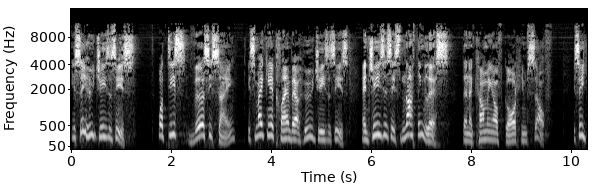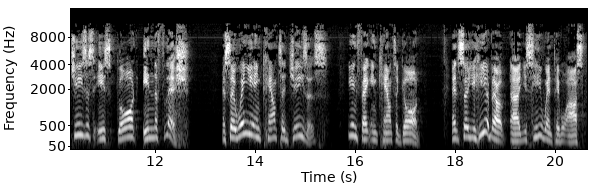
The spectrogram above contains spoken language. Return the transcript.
you see who Jesus is. What this verse is saying is making a claim about who Jesus is. And Jesus is nothing less than a coming of God himself. You see, Jesus is God in the flesh. And so when you encounter Jesus, you in fact encounter God. And so you hear about, uh, you hear when people ask,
